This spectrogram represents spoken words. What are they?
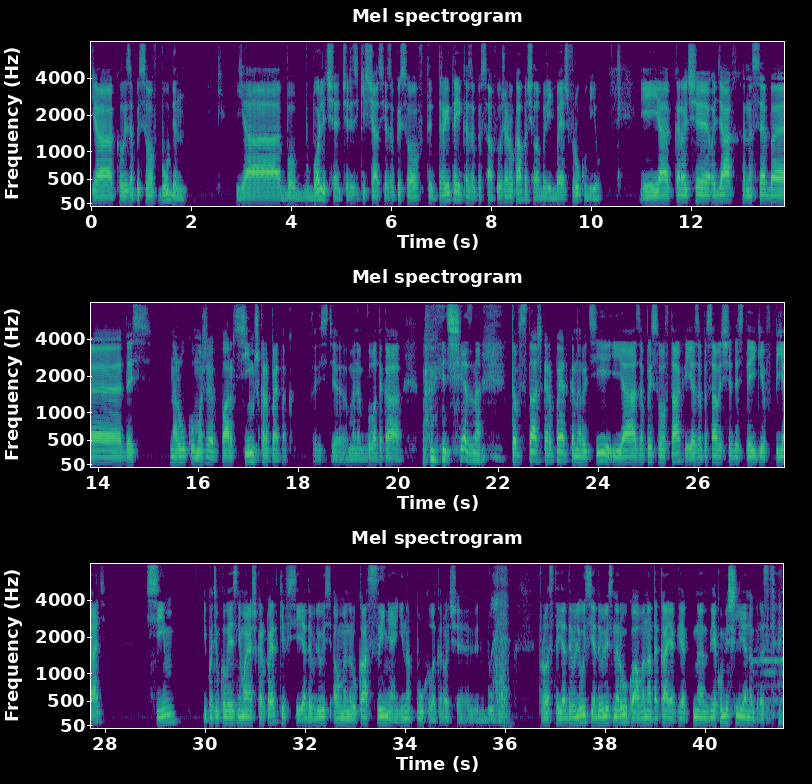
Я коли записував Бубін, я бо боляче через якийсь час я записував три тейка записав, і вже рука почала боліти, бо я ж в руку б'ю. І я, коротше, одяг на себе десь на руку, може, пар сім шкарпеток. Тобто, в мене була така величезна товста шкарпетка на руці, і я записував так, і я записав ще десь тейків 5, 7. І потім, коли я знімаю шкарпетки всі, я дивлюсь, а у мене рука синя і напухла, коротше, від бубна. Просто я дивлюсь, я дивлюсь на руку, а вона така, як як, на, як у Мішлена просто.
